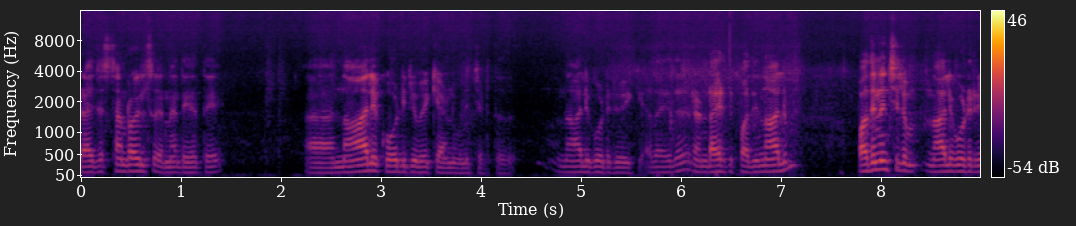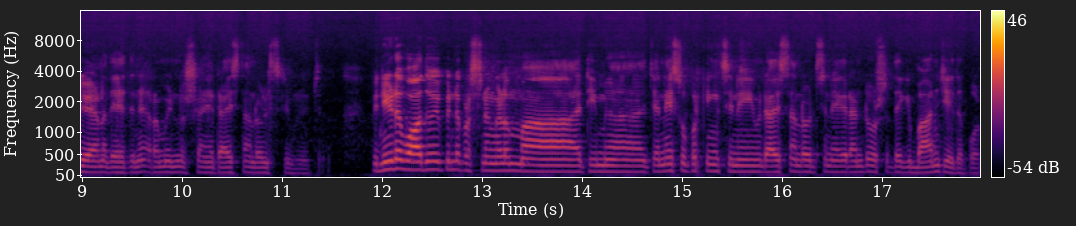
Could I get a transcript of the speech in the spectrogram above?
രാജസ്ഥാൻ റോയൽസ് തന്നെ അദ്ദേഹത്തെ നാല് കോടി രൂപയ്ക്കാണ് വിളിച്ചെടുത്തത്. നാല് കോടി രൂപയ്ക്ക്. അതായത് രണ്ടായിരത്തി പതിനാലും പതിനഞ്ചിലും നാല് കോടി രൂപയാണ് അദ്ദേഹത്തിന് റമീന്ദ്രഷായി രാജസ്ഥാൻ റോയൽസ് ടീം വിളിച്ചത്. പിന്നീട് വാതുവയ്പ്പിന്റെ പ്രശ്നങ്ങളും ടീം ചെന്നൈ സൂപ്പർ കിങ്സിനെയും രാജസ്ഥാൻ റോയൽസിനെയും രണ്ട് വർഷത്തേക്ക് ബാൻ ചെയ്തപ്പോൾ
